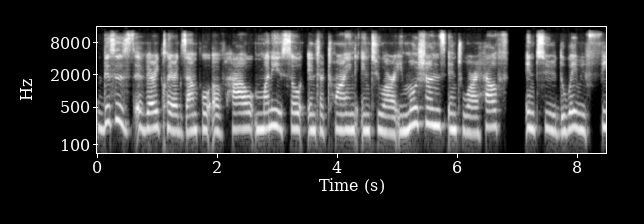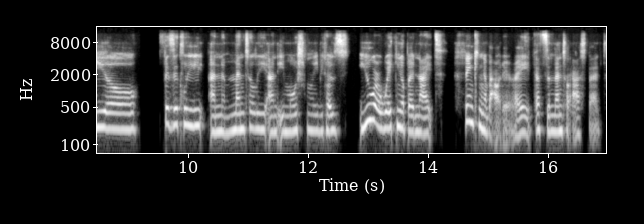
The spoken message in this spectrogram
this is a very clear example of how money is so intertwined into our emotions, into our health, into the way we feel physically and mentally and emotionally, because you are waking up at night thinking about it, right? That's the mental aspect.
